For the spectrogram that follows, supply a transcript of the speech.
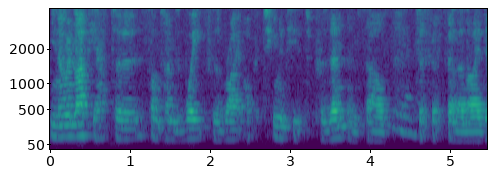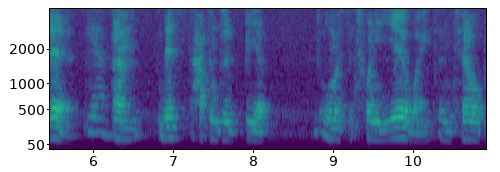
you know, in life you have to sometimes wait for the right opportunities to present themselves Yeah. to fulfill an idea. Yeah. Um, this happened to be a almost a twenty year wait until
